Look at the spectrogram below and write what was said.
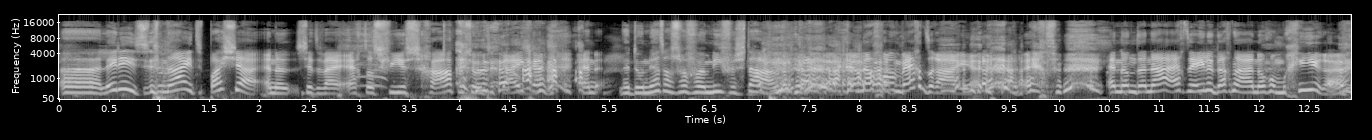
ladies, tonight, pasja. En dan zitten wij echt als vier schapen zo te kijken. En we doen net alsof we hem niet verstaan. en dan gewoon wegdraaien. Echt. En dan daarna echt de hele dag naar nog omgieren.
